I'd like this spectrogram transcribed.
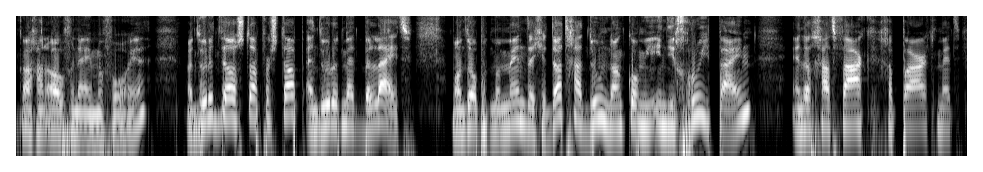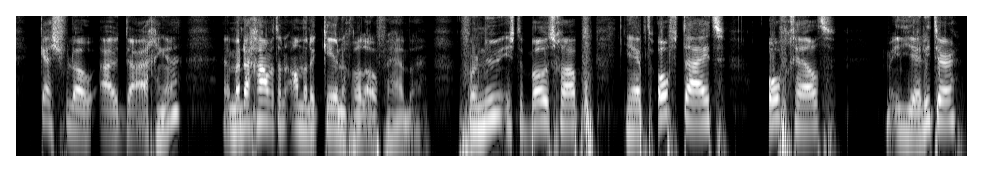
kan gaan overnemen voor je. Maar doe het wel stap voor stap en doe het met beleid. Want op het moment dat je dat gaat doen, dan kom je in die groeipijn. En dat gaat vaak gepaard met cashflow uitdagingen. Eh, maar daar gaan we het een andere keer nog wel over hebben. Voor nu is de boodschap: je hebt of tijd of geld maar idealiter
